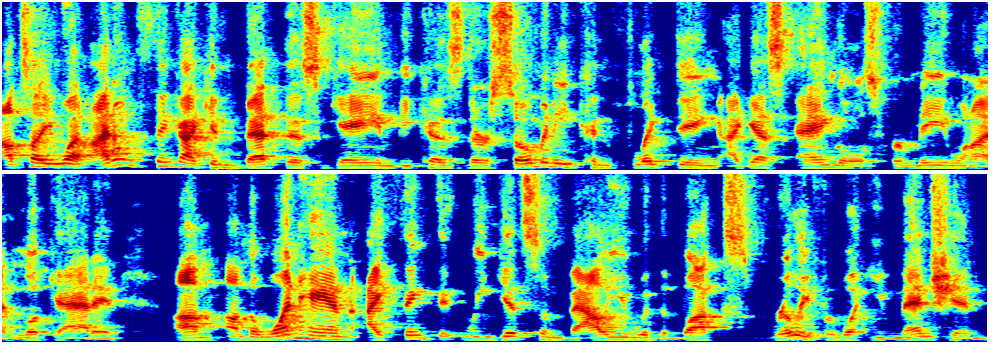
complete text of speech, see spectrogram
I'll tell you what, I don't think I can bet this game because there's so many conflicting, I guess, angles for me when I look at it. Um, on the one hand, I think that we get some value with the Bucs, really for what you mentioned.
